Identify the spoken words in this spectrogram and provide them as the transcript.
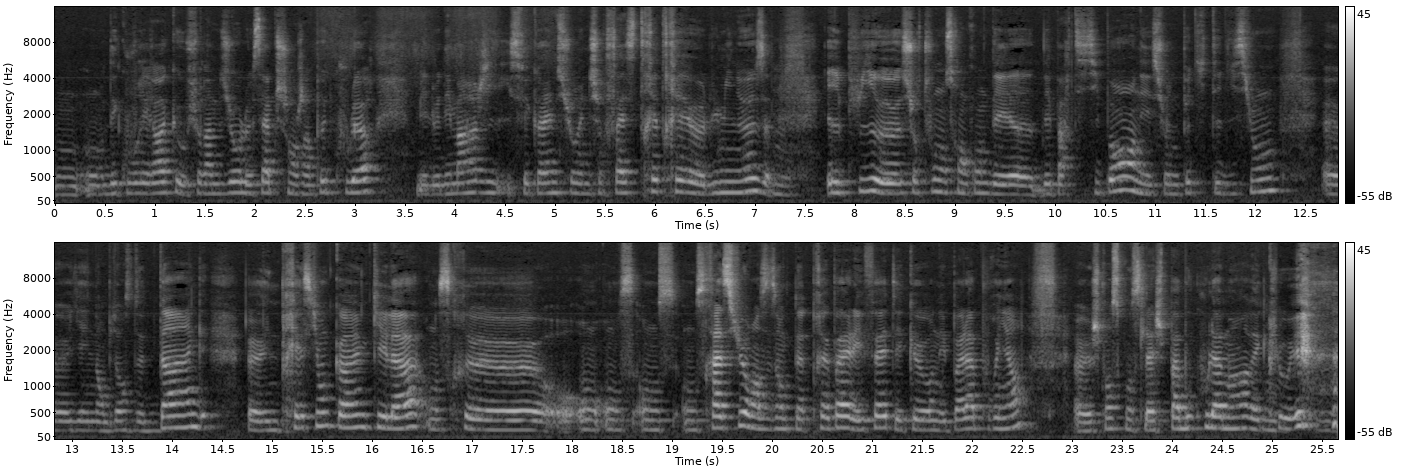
on, découvrira qu'au fur et à mesure le sable change un peu de couleur mais le démarrage, il, se fait quand même sur une surface très très euh, lumineuse. Mm. Et puis euh, surtout, on se rend compte des, des, participants, on est sur une petite édition, euh, il y a une ambiance de dingue, une pression quand même qui est là. On se, on, on, on, se rassure en se disant que notre prépa elle est faite et qu'on n'est pas là pour rien. je pense qu'on se lâche pas beaucoup la main avec mm. Chloé, mm.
